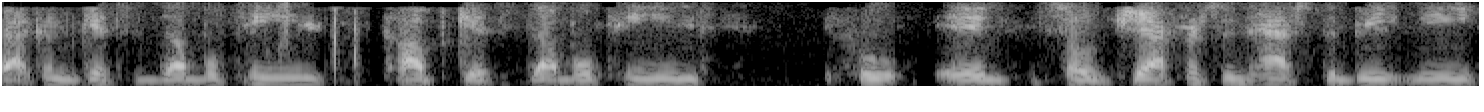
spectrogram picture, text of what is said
Beckham gets a double teamed. Kupp gets double teamed. Who? So Jefferson has to beat me.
